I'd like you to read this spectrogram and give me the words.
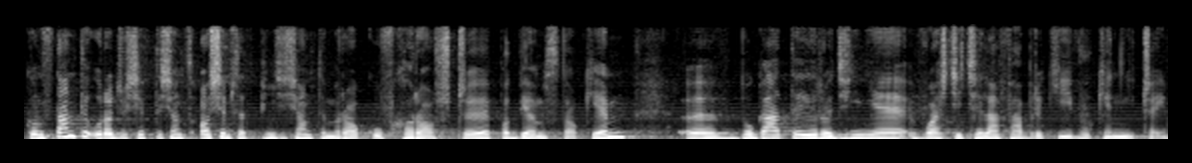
Konstanty urodził się w 1850 roku w Choroszczy pod Białymstokiem e, w bogatej rodzinie właściciela fabryki włókienniczej.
